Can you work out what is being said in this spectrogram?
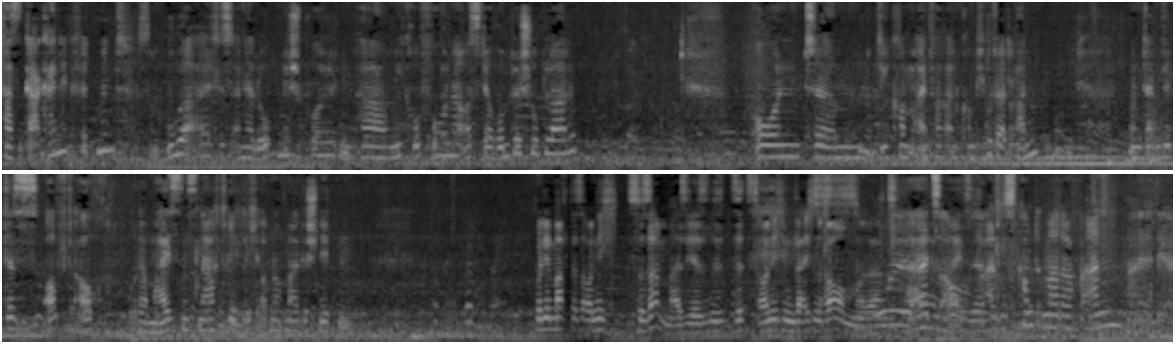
fast gar kein Equipment. So ein uraltes Analogmischpult, ein paar Mikrofone aus der Rumpelschublade. Und ähm, die kommen einfach an den Computer dran. Und dann wird das oft auch oder meistens nachträglich auch nochmal geschnitten. Und ihr macht das auch nicht zusammen, also ihr sitzt auch nicht im gleichen Raum, oder? Sowohl als auch. Also es kommt immer darauf an, weil der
